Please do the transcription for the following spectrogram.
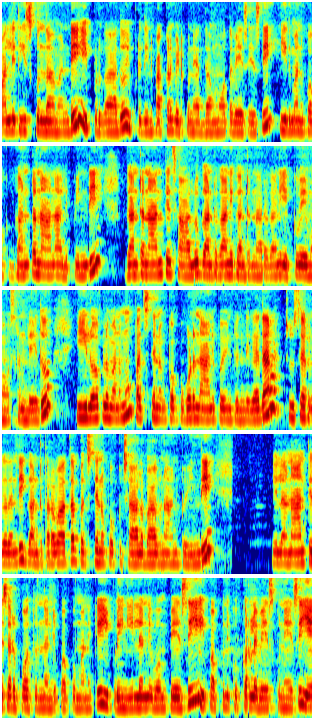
మళ్ళీ తీసుకుందామండి. ఇప్పుడు కాదు ఇప్పుడు దీన్ని పక్కన పెట్టుకునేద్దాం మూత వేసేసి. ఇది మనకు ఒక గంట నానాలి పిండి. గంట నానితే చాలు గంట కానీ గంటన్నర కానీ ఎక్కువ ఏం అవసరం లేదు. ఈ లోపల మనము పచ్చిశనగపప్పు కూడా నానిపోయి ఉంటుంది కదా. చూసారు కదండి గంట తర్వాత పచ్చిశనగపప్పు చాలా బాగా నానిపోయింది. ఇలా నానితే సరిపోతుందండి పప్పు మనకి. ఇప్పుడు ఈ నీళ్ళన్నీ వంపేసి ఈ పప్పుని కుక్కర్లో వేసుకునేసి ఏ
